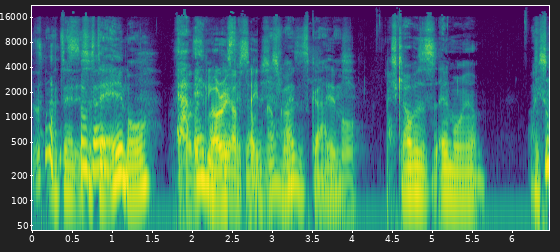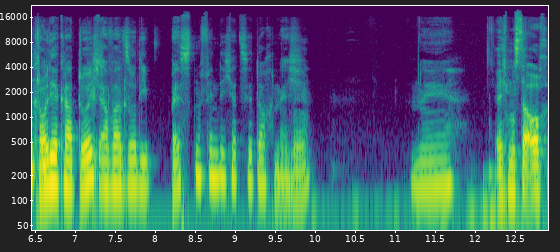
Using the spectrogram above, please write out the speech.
So ist das geil. der Elmo? For the Elmo glory of Satan. ich. Ich weiß es gar nicht. Elmo. Ich glaube, es ist Elmo, ja. Oh, Ich scroll hier gerade durch, aber so die besten finde ich jetzt hier doch nicht. Nee. Nee. Ja, Ich musste auch,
